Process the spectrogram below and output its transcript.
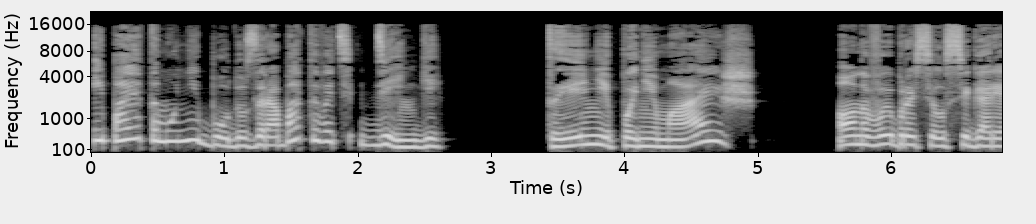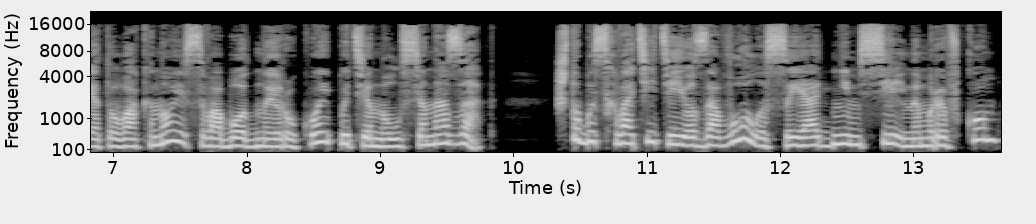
и поэтому не буду зарабатывать деньги. «Ты не понимаешь?» Он выбросил сигарету в окно и свободной рукой потянулся назад, чтобы схватить ее за волосы и одним сильным рывком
